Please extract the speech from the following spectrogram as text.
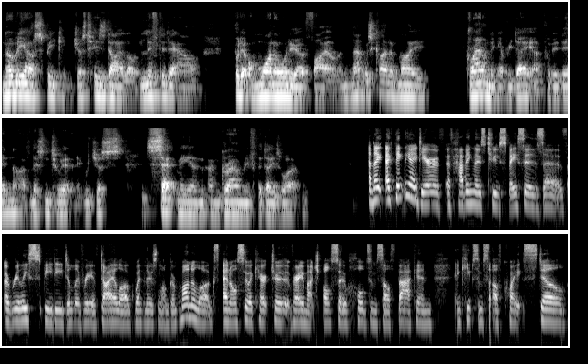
Nobody else speaking, just his dialogue. Lifted it out, put it on one audio file, and that was kind of my grounding every day. I put it in, I'd listen to it, and it would just set me and, and ground me for the day's work. And I, I, think the idea of, of having those two spaces of a really speedy delivery of dialogue when there's longer monologues and also a character that very much also holds himself back and and keeps himself quite still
